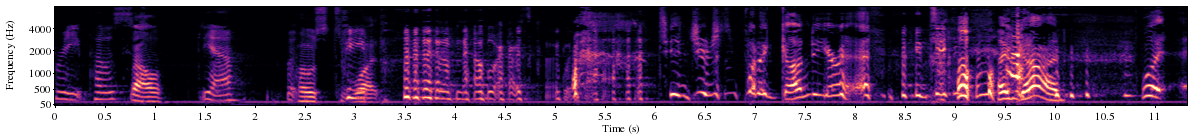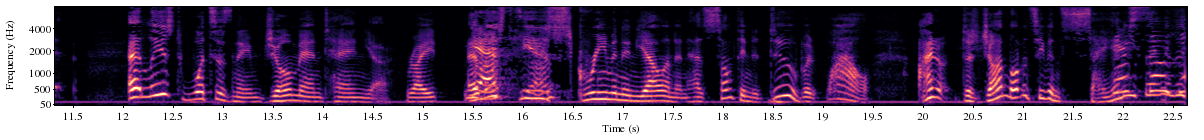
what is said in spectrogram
pre post. well yeah. But post pre- what? I don't know where I was going with that. Did you just put a gun to your head? I didn't- Oh my god! Well, at least what's his name, Joe Mantegna, right? At Yes, least he's yes. screaming and yelling and has something to do. But wow, I don't. Does Jon Lovitz even say anything. They're anything so in young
